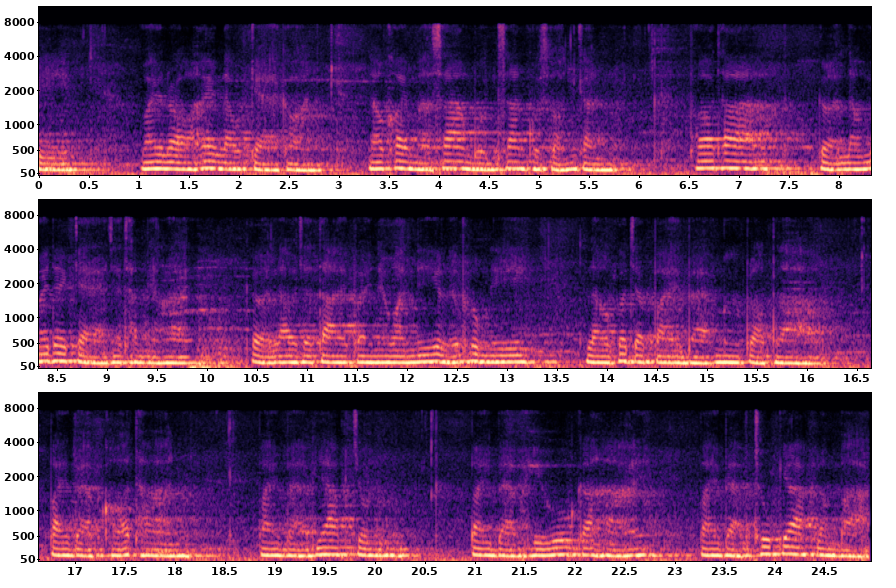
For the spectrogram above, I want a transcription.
ปี ไว้รอให้เราแก่ก่อน แล้วค่อยมาสร้างบุญสร้างกุศลกัน เพราะถ้าเกิดเราไม่ได้แก่จะทำอย่างไร เกิดเราจะตายไปในวันนี้หรือพรุ่งนี้ เราก็จะไปแบบมือเปล่าๆ ไปแบบขอทาน ไปแบบยากจน ไปแบบหิวกระหาย ไปแบบทุกข์ยากลำบาก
